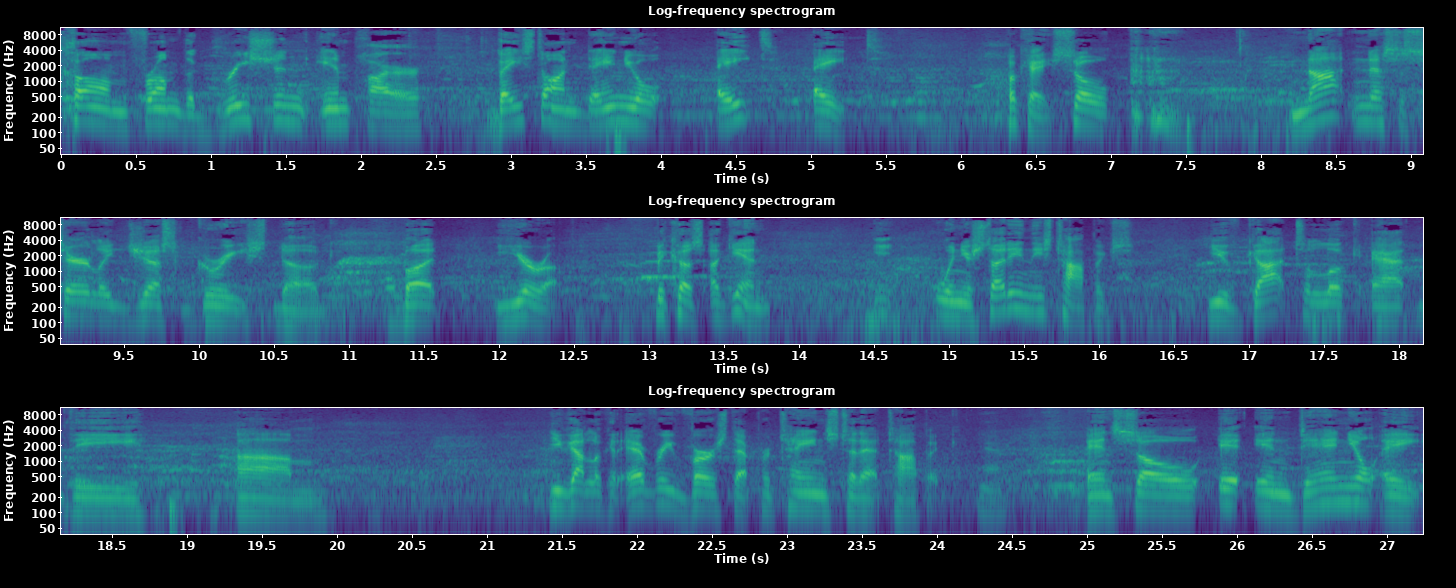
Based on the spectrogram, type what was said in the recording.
come from the Grecian Empire, based on Daniel eight eight? Okay, so not necessarily just Greece, Doug, but Europe. Because again, when you're studying these topics, you've got to look at the um, you've got to look at every verse that pertains to that topic. Yeah. And so it, in Daniel 8,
